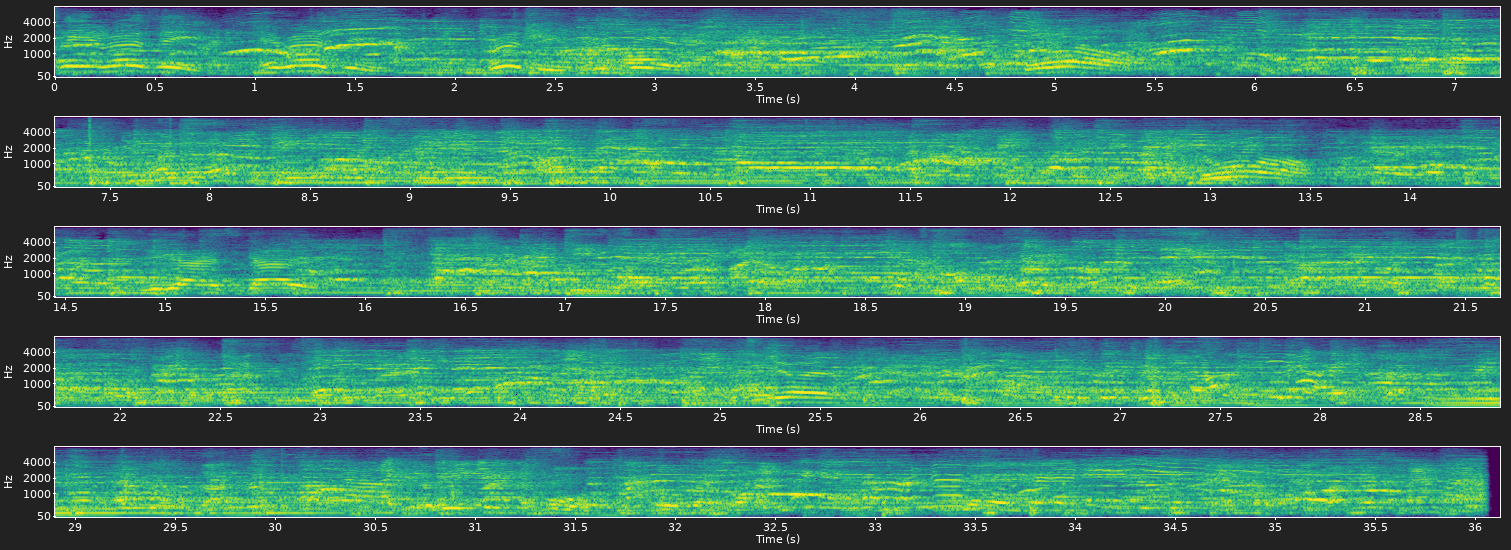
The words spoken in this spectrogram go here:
see it, Rosie. Hey, Rosie. Rosie, you see it. Cool. Cool. You guys got it. you doing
